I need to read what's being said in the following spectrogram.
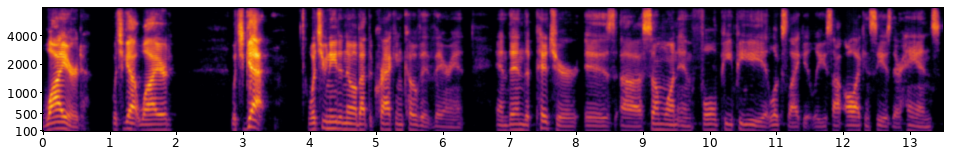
Wired. What you got, Wired? What you got? What you need to know about the Kraken COVID variant and then the picture is uh, someone in full PPE. It looks like at least. I, all I can see is their hands.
